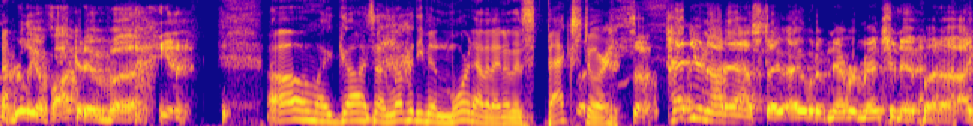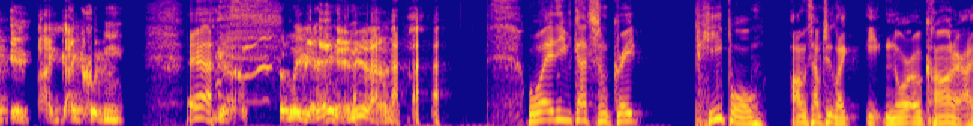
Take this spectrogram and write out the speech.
a really evocative uh you know Oh my gosh, I love it even more now that I know this backstory. so had you not asked i, I would have never mentioned it but uh, I, I i couldn't Yeah. yeah couldn't leave you hanging yeah Well, and you've got some great people on the top too, like Nora O'Connor. I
